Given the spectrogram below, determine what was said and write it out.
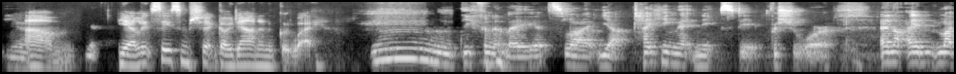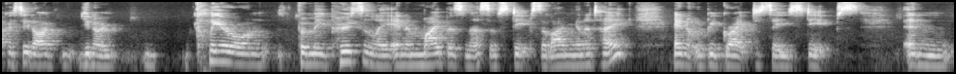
Yeah. Um, yeah, let's see some shit go down in a good way. Mm, definitely, it's like yeah, taking that next step for sure. And and like I said, I've you know clear on for me personally and in my business of steps that I'm going to take, and it would be great to see steps in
